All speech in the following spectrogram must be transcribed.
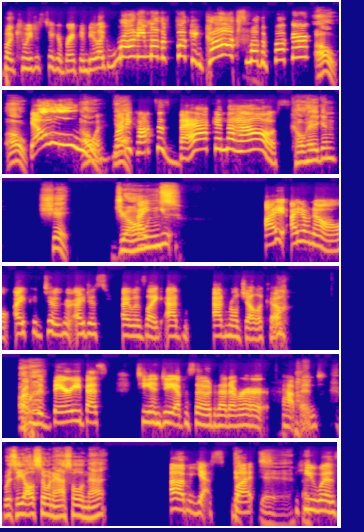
But can we just take a break and be like, Ronny motherfucking Cox, motherfucker? Oh, oh, Yo, Oh, yeah. Ronny Cox is back in the house. Cohaagen, shit, Jones. I I don't know. I could do. I just I was like Ad, Admiral Jellicoe from Oh, the very best TNG episode that ever happened. was he also an asshole in that? Um, yes, Yeah, but yeah, yeah, yeah. he was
